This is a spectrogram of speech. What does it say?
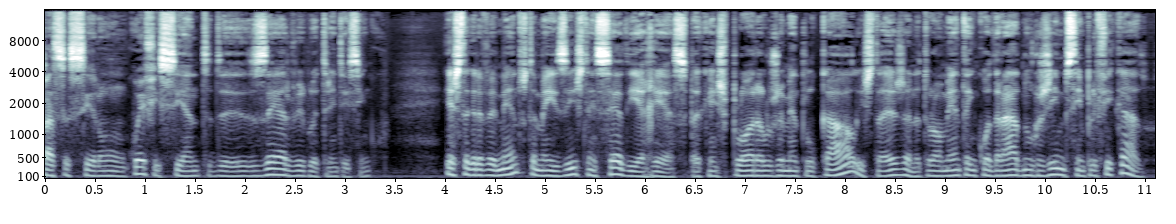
passe a ser um coeficiente de 0,35%. Este agravamento também existe em sede IRS para quem explora alojamento local e esteja, naturalmente, enquadrado no regime simplificado,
